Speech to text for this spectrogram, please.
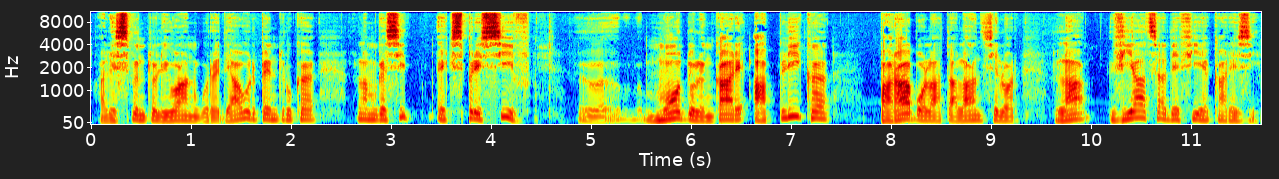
ale Sfântului Ioan Gură de Aur, pentru că l-am găsit expresiv uh, modul în care aplică parabola talanților la viața de fiecare zi.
